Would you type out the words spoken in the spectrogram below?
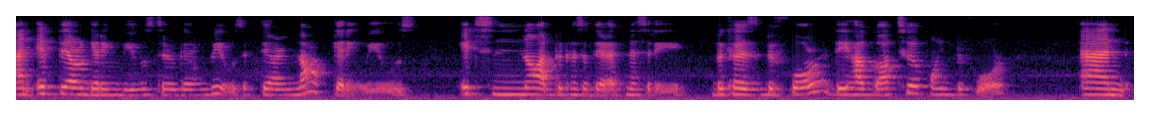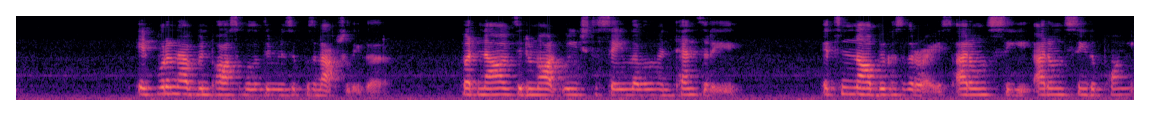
And if they are getting views, they're getting views. If they are not getting views, it's not because of their ethnicity. Because before, they have got to a point before, and it wouldn't have been possible if the music wasn't actually good. But now, if they do not reach the same level of intensity, it's not because of the race. I don't see. I don't see the point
